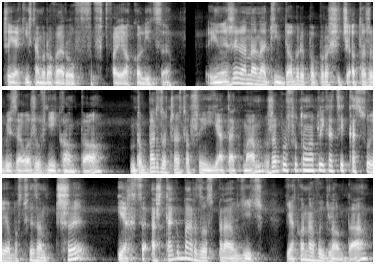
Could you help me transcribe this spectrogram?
Czy jakichś tam rowerów w twojej okolicy. I jeżeli ona na dzień dobry poprosi cię o to, żebyś założył w niej konto, no to bardzo często, przynajmniej ja tak mam, że po prostu tą aplikację kasuję, bo stwierdzam, czy ja chcę aż tak bardzo sprawdzić, jak ona wygląda,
